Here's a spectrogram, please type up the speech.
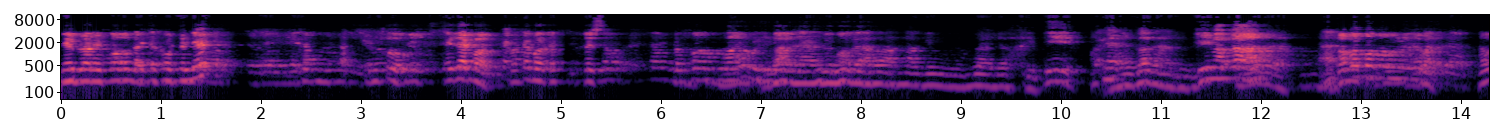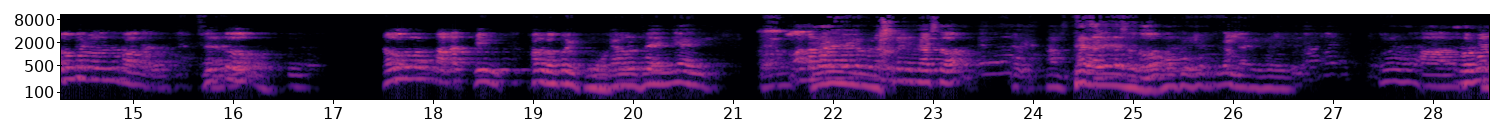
ফেব্রুয়ারি কত তারিখে করতে গিয়ে কিন্তু এই দেখো কিন্তু সংগ্রহ করি হরমোন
